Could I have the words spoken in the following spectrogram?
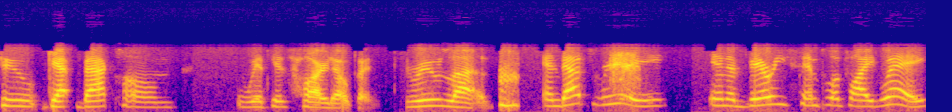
to get back home with his heart open through love. And that's really, in a very simplified way,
